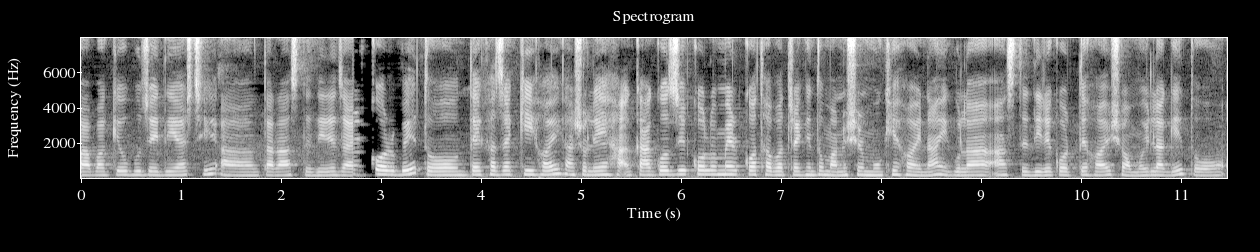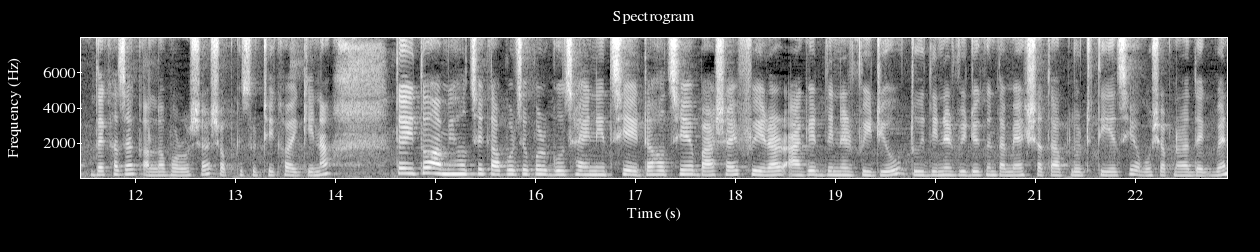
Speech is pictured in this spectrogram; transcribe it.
বাবাকেও বুঝাই দিয়ে আসছি। তারা আস্তে ধীরে যায়। করবে, তো দেখা যাক কি হয়। আসলে কাগজে, কলমের কথাবার্তা কিন্তু মানুষের মুখে হয় না। এগুলা আস্তে ধীরে করতে হয়, সময় লাগে। তো দেখা যাক, আল্লাহ ভরসা সব কিছু ঠিক হয় কি না তো এই তো আমি হচ্ছে কাপড় চোপড় গুছাই নিচ্ছি। এটা হচ্ছে বাসায় ফেরার আগের দিনের ভিডিও। দুই দিনের ভিডিও কিন্তু আমি একসাথে আপলোড দিয়েছি। অবশ্যই আপনারা দেখবেন।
